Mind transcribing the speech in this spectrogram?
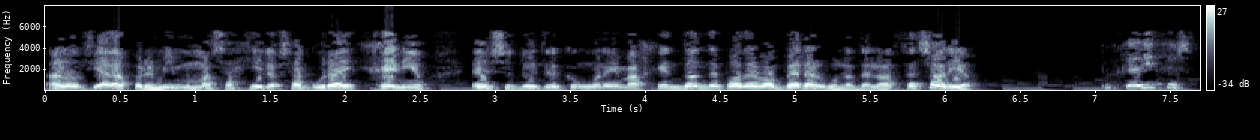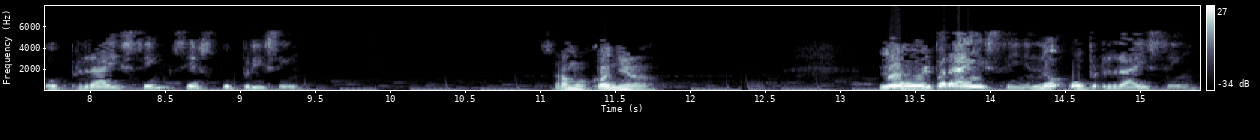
anunciadas por el mismo Masahiro Sakurai, genio, en su Twitter con una imagen donde podemos ver algunos de los accesorios. ¿Por qué dices uprising si es uprising? Vamos, coño. Uprising, no uprising.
